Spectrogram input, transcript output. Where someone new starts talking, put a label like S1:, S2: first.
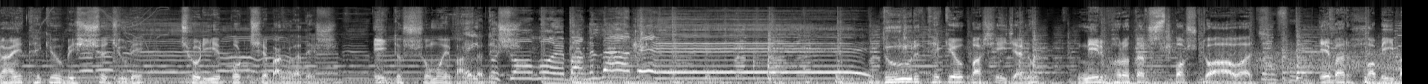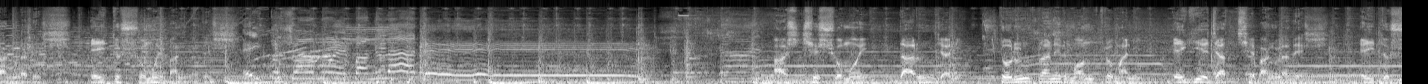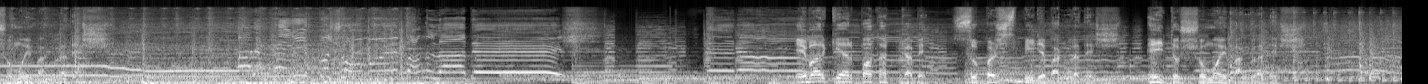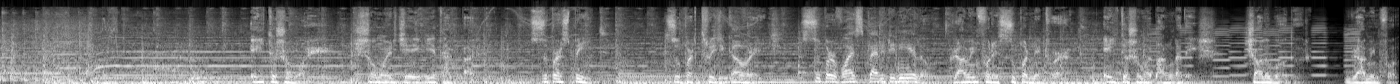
S1: গায়ে থেকেও বিশ্ব জুড়ে ছড়িয়ে পড়ছে বাংলাদেশ। এই তো সময় বাংলাদেশ।
S2: সময় বাংলাদেশ।
S1: দূর থেকেও পাশেই যেন নির্ভরতার স্পষ্ট আওয়াজ। এবার হবেই বাংলাদেশ। এই তো সময় বাংলাদেশ।
S2: এই তো সময় বাংলাদেশ।
S1: আসছে সময় দারুণ জানি তরুণ প্রাণের মন্ত্র মানি। এগিয়ে যাচ্ছে বাংলাদেশ।
S2: এই তো সময় বাংলাদেশ।
S1: এবার কে আর পথ আটকাবে? সুপার স্পিডে বাংলাদেশ। এই তো সময় বাংলাদেশ।
S3: এই তো সময়। সময়ের চেয়ে এগিয়ে থাকবার। Super speed, super three G coverage, super voice clarity নিয়ে এলো গ্রামীণ ফোনের সুপার নেটওয়ার্ক। এই তো সময় বাংলাদেশ। সর্ববহদুর গ্রামীণ ফোন।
